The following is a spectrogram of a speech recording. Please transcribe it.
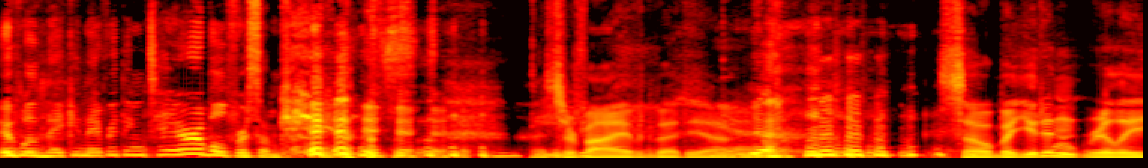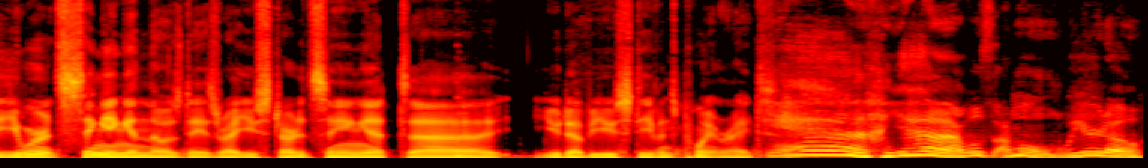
it was making everything terrible for some kids. I survived, but yeah. yeah. So, but you didn't really, you weren't singing in those days, right? You started singing at uh, UW Stevens Point, right? Yeah, yeah. I was. I'm a weirdo.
